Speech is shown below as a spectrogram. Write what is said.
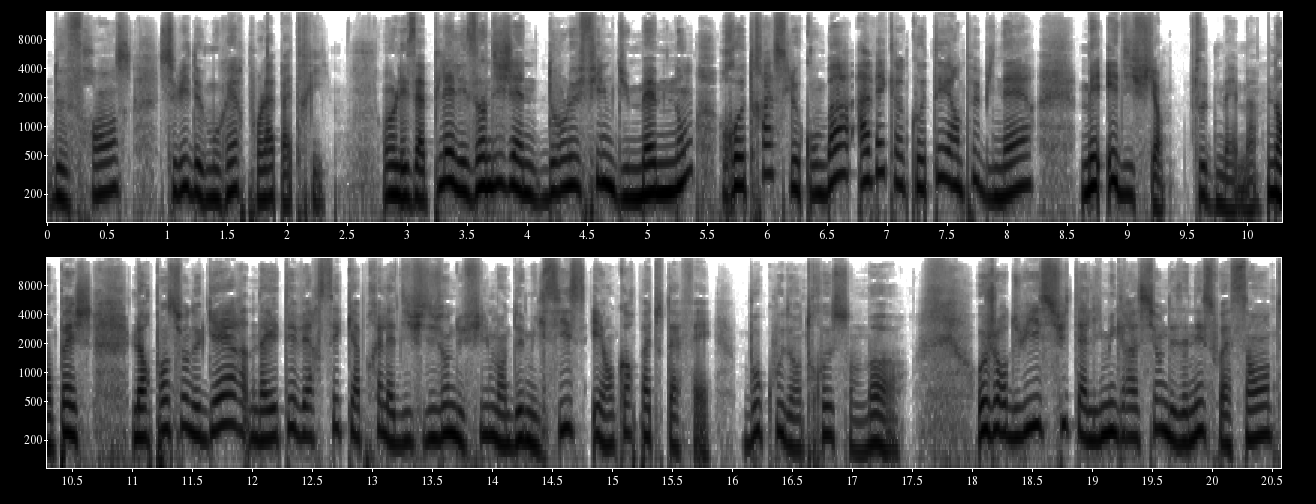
de France, celui de mourir pour la patrie. On les appelait les indigènes, dont le film du même nom retrace le combat avec un côté un peu binaire, mais édifiant N'empêche, leur pension de guerre n'a été versée qu'après la diffusion du film en 2006 et encore pas tout à fait. Beaucoup d'entre eux sont morts. Aujourd'hui, suite à l'immigration des années 60,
